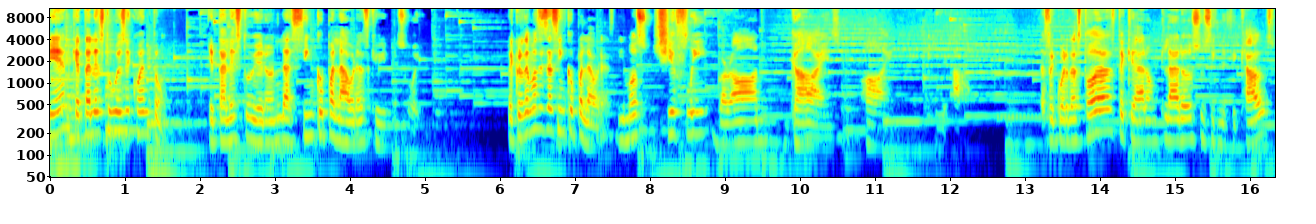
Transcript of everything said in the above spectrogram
bien, ¿qué tal estuvo ese cuento? ¿Qué tal estuvieron las cinco palabras que vimos hoy? Recordemos esas cinco palabras. Vimos chiefly, baron, guys, pine y ¿Las recuerdas todas? ¿Te quedaron claros sus significados?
